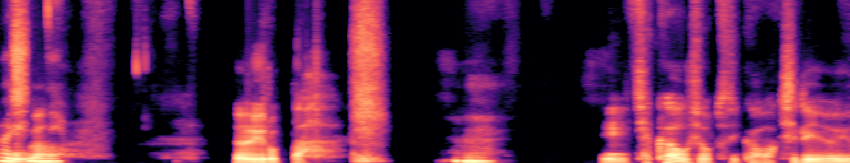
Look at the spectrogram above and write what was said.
맛있네. 여유롭다. 음. 이 체크아웃이 없으니까 확실히 여유로워.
